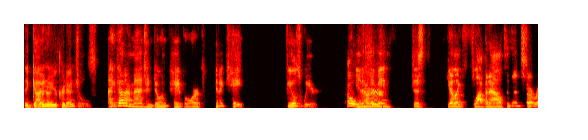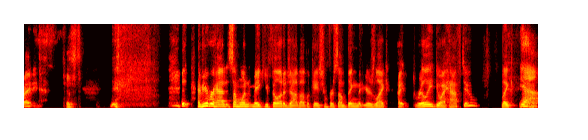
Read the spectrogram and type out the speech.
They got to Yeah. know your credentials. I gotta imagine doing paperwork in a cape feels weird. Oh, You know what sure. I mean? Just you gotta like flop it out and then start writing. Just Have you ever had someone make you fill out a job application for something that you're just like, I really do I have to? Like yeah.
